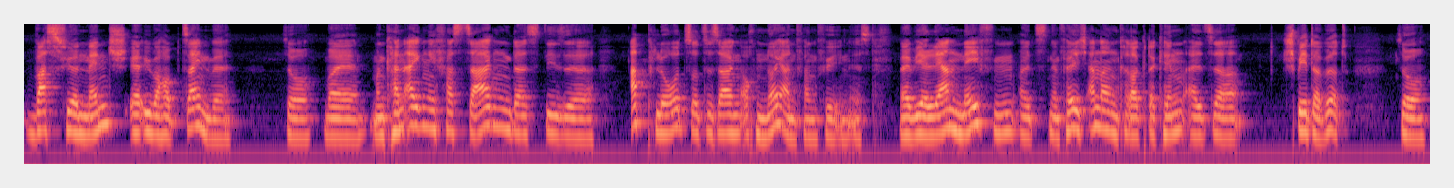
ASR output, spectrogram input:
was für ein Mensch er überhaupt sein will. So, weil man kann eigentlich fast sagen, dass diese Upload sozusagen auch ein Neuanfang für ihn ist. Weil wir lernen Nathan als einen völlig anderen Charakter kennen, als er später wird. So.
